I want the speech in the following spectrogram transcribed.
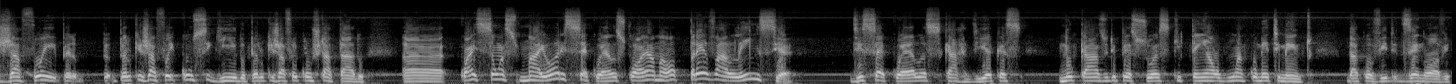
já foi, pelo, pelo que já foi conseguido, pelo que já foi constatado, uh, quais são as maiores sequelas, qual é a maior prevalência de sequelas cardíacas no caso de pessoas que têm algum acometimento da Covid-19.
